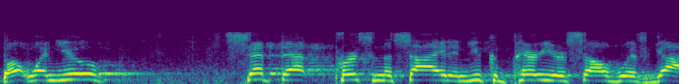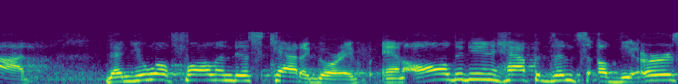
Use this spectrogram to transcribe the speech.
But when you set that person aside and you compare yourself with God, then you will fall in this category. And all the inhabitants of the earth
